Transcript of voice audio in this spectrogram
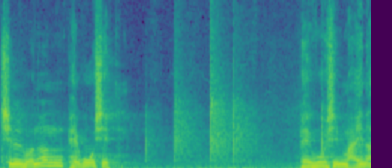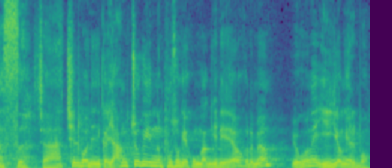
7번은 150 150 마이너스. 자 7번이니까 양쪽에 있는 부속의 공간 길이에요. 그러면 요거는 이경 엘보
